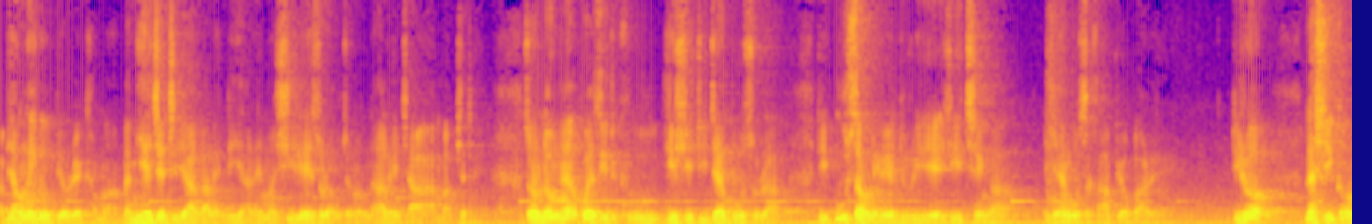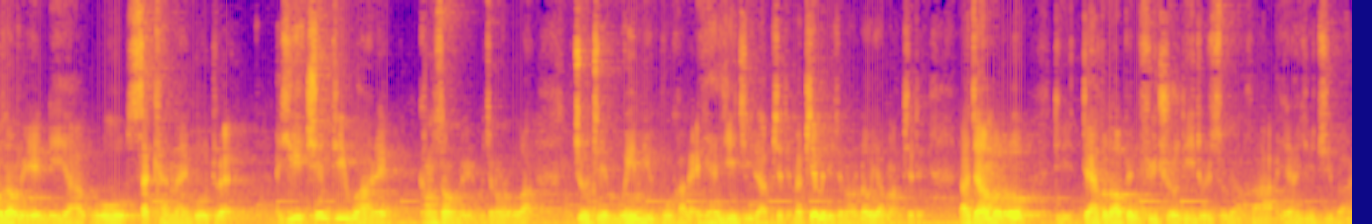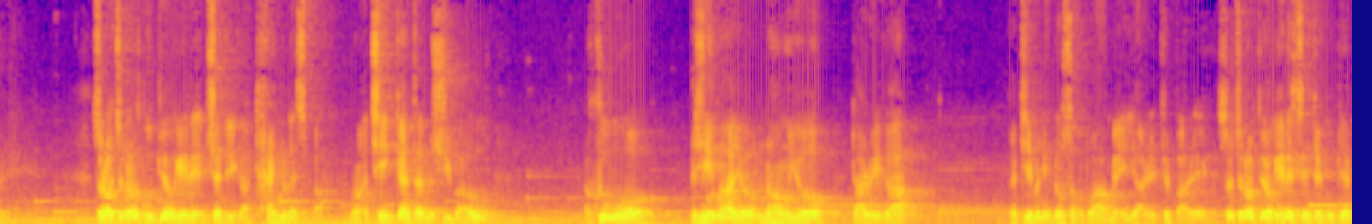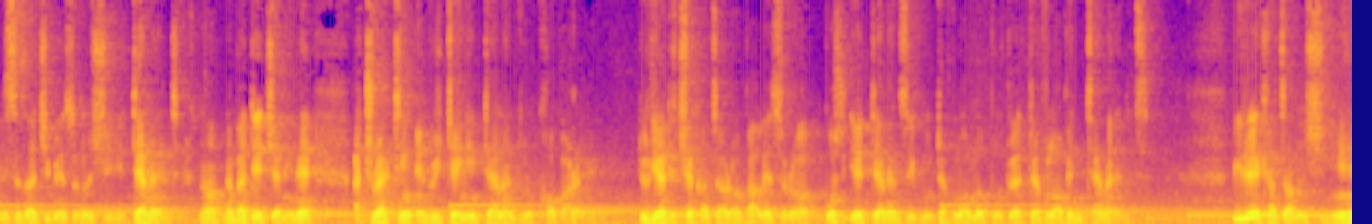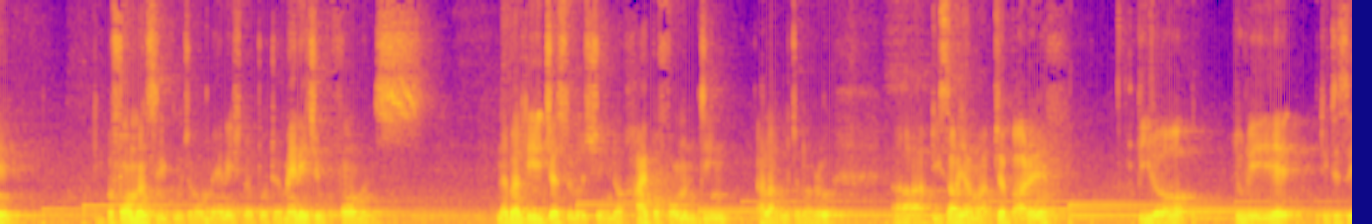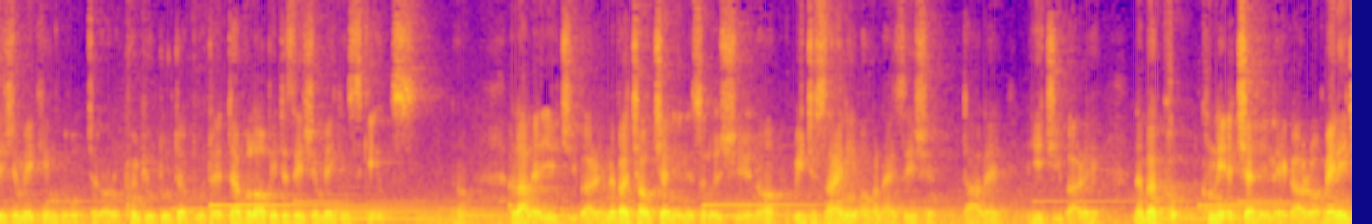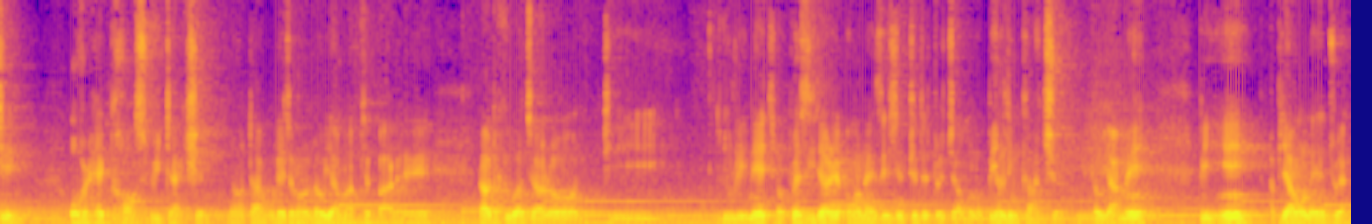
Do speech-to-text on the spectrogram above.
အပြောင်းလဲလို့ပြောတဲ့အခါမှာမမြဲခြင်းတရားကလည်းနေရာတိုင်းမှာရှိတယ်ဆိုတာကိုကျွန်တော်နားလည်ကြရမှာဖြစ်တယ်ဆိုတော့လုပ်ငန်းအဖွဲ့အစည်းတစ်ခုရေရှည်တည်တံ့ဖို့ဆိုတာဒီဥဆောင်နေတဲ့လူတွေရဲ့အရေးချင်းကအရန်ကိုစကားပြောပါတယ်ဒီတော့လက်ရှိခေါင်းဆောင်တွေရဲ့နေရာကိုစက်ခံနိုင်ဖို့အတွက်အရေးချင်းပြေဝတဲ့ခေါင်းဆောင်တွေကိုကျွန်တော်တို့က ကြိုတင်မွေးမြူဖို့ကလည်းအရင်ရေးကြည့်တာဖြစ်တယ်မဖြစ်မနေကျွန်တော်လုပ်ရမှာဖြစ်တယ်ဒါကြောင့်မလို့ဒီ developing future leaders ဆိုတာကအရင်ရေးကြည့်ပါတယ်ဆိုတော့ကျွန်တော်အခုပြောခဲ့တဲ့အချက်တွေက timeless ပါเนาะအချိန်ကန့်သတ်မရှိပါဘူးအခုရောအရင်ကရောနောင်ရောဒါတွေကအပြစ်မနေလောက်ဆောင်သွားရမယ့်အရာတွေဖြစ်ပါတယ်ဆိုတော့ကျွန်တော်ပြောခဲ့တဲ့ဆယ်ချက်ကိုပြန်ပြီးစဉ်းစားကြည့်မယ်ဆိုလို့ရှိရင် talent เนาะ number 1ချက်အနေနဲ့ attracting and retaining talent လို့ခေါ်ပါတယ် ဒုတိယတစ်ချက်ကကြတော့ပါလဲဆိုတော့ coach ရဲ့ talent တွေကို develop လုပ်ဖို့အတွက် developing talent ပြီးတဲ့အခါကျလို့ရှိရင်ဒီ performance ကိုကျွန်တော် manage လုပ်ဖို့အတွက် managing performance number 4ချက်ဆိုလို့ရှိရင်တော့ high performing team အလားကိုကျွန်တော်တို့အာတည်ဆောက်ရမှာဖြစ်ပါတယ်ပြီးတော့လူတွေရဲ့ဒီ decision making ကိုကျွန်တော်တို့ဖွံ့ဖြိုးတိုးတက်ဖို့အတွက် developing decision making skills နော် အလားလည်းအရေးကြီးပါတယ်နံပါတ်6ချက်အနေနဲ့ဆိုလို့ရှိရင်တော့ redesigning organization ဒါလည်းအရေးကြီးပါတယ်နံပါတ်9အချက်အနေနဲ့ကတော့ managing overhead cost reduction เนาะဒါကိုလည်းကျွန်တော်လုပ်ရမှာဖြစ်ပါတယ်နောက်တစ်ခုကကြတော့ဒီလူတွေနဲ့ကျွန်တော်ဖွဲ့စည်းထားတဲ့ organization ဖြစ်တဲ့အတွက်ကြောင့်မလို့ building culture လုပ်ရမယ်ပြီးရင်အပြောင်းအလဲအတွက်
